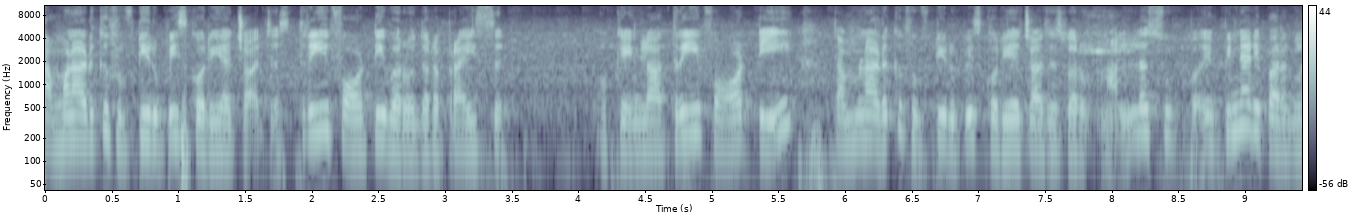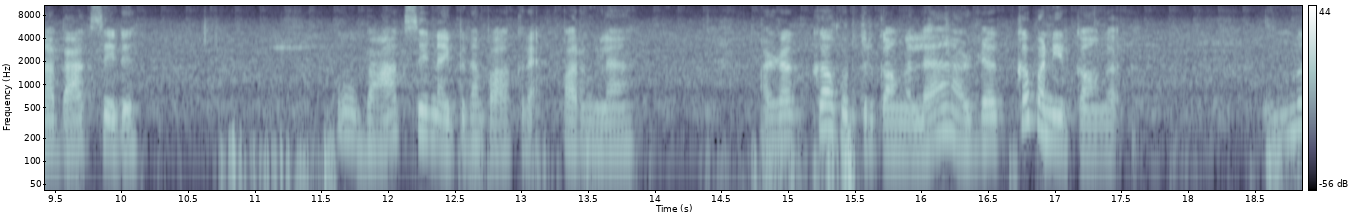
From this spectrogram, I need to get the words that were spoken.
தமிழ்நாடுக்கு fifty rupees courier charges three forty வரும் இதோட ப்ரைஸு ஓகேங்களா? த்ரீ ஃபார்ட்டி தமிழ்நாடுக்கு ஃபிஃப்டி ருபீஸ் கொரியர் சார்ஜஸ் வரும். நல்ல சூப்பர் பின்னாடி பாருங்களேன் பேக் சைடு ஓ பேக் சைடு நான் இப்போ தான் பார்க்குறேன் பாருங்களேன். அழகாக கொடுத்துருக்காங்கல்ல? அழகாக பண்ணியிருக்காங்க. ரொம்ப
